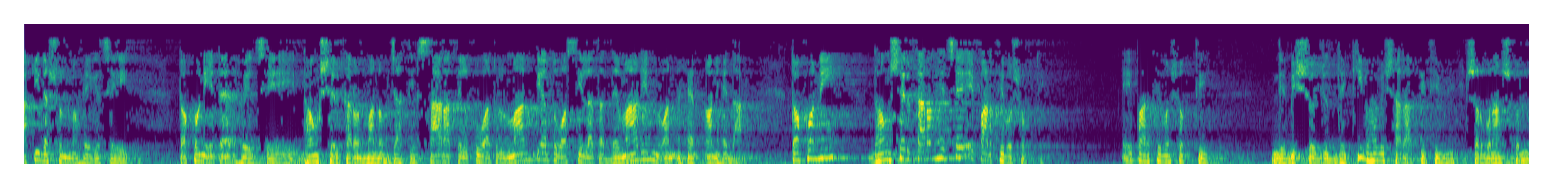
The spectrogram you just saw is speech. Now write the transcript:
আকিদা শূন্য হয়ে গেছে। তখন এটা হয়েছে ধ্বংসের কারণ মানব জাতির। সারাতিল কুয়াতুল মাদিয়াত দেমারিন অনহেদা তখনই ধ্বংসের কারণ হয়েছে এই পার্থিব শক্তি। এই পার্থিব শক্তি যে বিশ্বযুদ্ধে কীভাবে সারা পৃথিবী সর্বনাশ করল।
